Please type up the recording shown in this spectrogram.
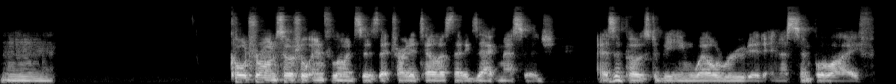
mm, cultural and social influences that try to tell us that exact message as opposed to being well rooted in a simple life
